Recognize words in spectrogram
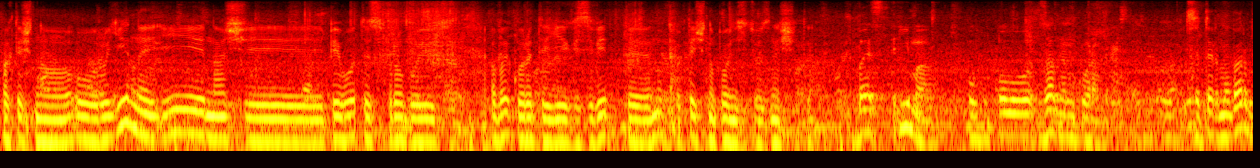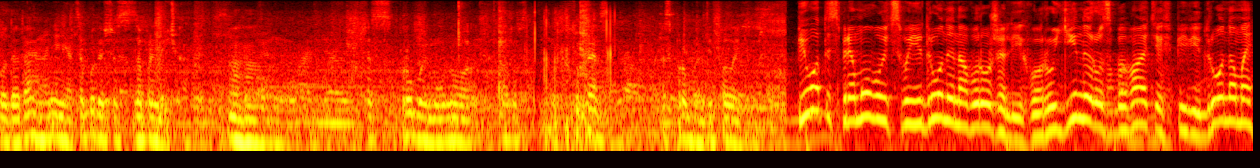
фактично у руїни, і наші пілоти спробують викорити їх звідти, ну фактично повністю знищити. Без стріма по, по задним корам. Це термобар буде, так? Ні, ні, це буде зараз запальничка. Ага. Зараз спробуємо, ну, сухенце, зараз спробуємо підпалити. Пілоти спрямовують свої дрони на вороже лігво. Руїни розбивають fpv дронами,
